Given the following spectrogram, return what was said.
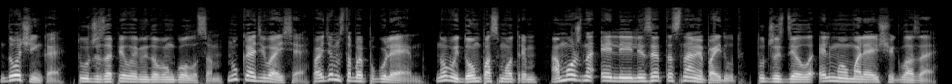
«Доченька», тут же запела медовым голосом, «ну-ка одевайся, пойдем с тобой погуляем, новый дом посмотрим, «А можно Элли и Лизетта с нами пойдут?» Тут же сделала Эльма умоляющие глаза.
